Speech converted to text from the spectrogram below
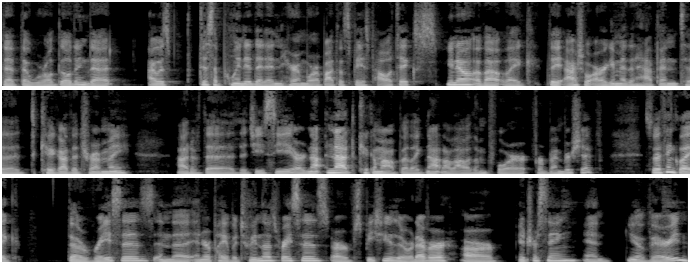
that the world building that I was disappointed that I didn't hear more about the space politics. You know, about like the actual argument that happened to, to kick out the Toremi out of the the GC or not not kick them out, but like not allow them for for membership. So I think like the races and the interplay between those races or species or whatever are interesting and you know varied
